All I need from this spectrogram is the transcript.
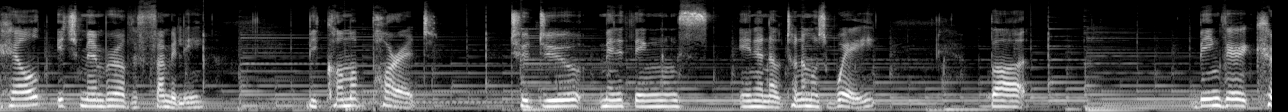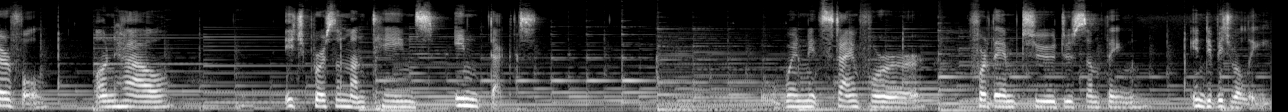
help each member of the family become a part to do many things in an autonomous way, but being very careful on how each person maintains intact when it's time for for them to do something individually,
